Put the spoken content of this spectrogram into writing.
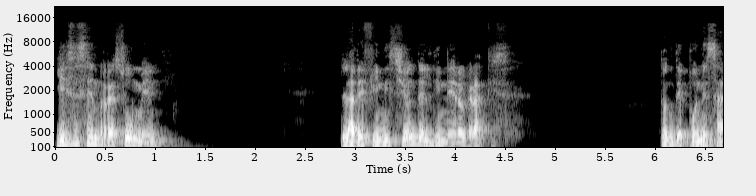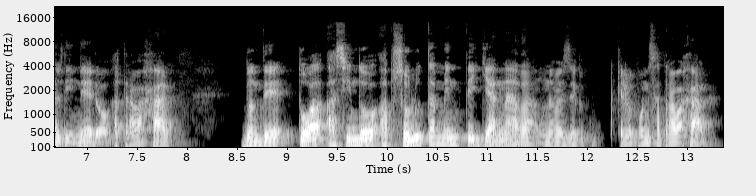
Y ese es en resumen la definición del dinero gratis, donde pones al dinero a trabajar, donde tú haciendo absolutamente ya nada, una vez que lo pones a trabajar,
